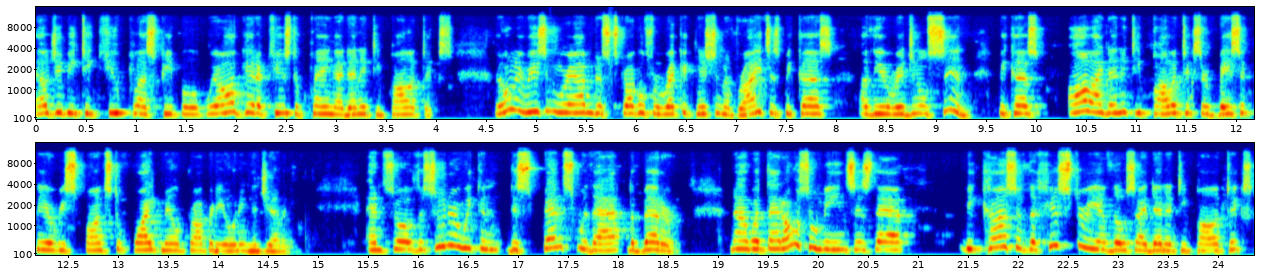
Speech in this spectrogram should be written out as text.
LGBTQ plus people. We all get accused of playing identity politics. The only reason we're having to struggle for recognition of rights is because of the original sin, because all identity politics are basically a response to white male property owning hegemony. And so the sooner we can dispense with that, the better. Now, what that also means is that because of the history of those identity politics,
